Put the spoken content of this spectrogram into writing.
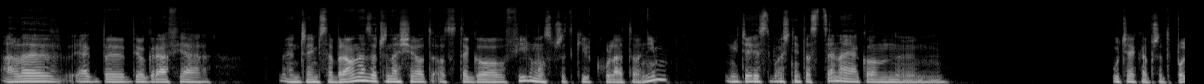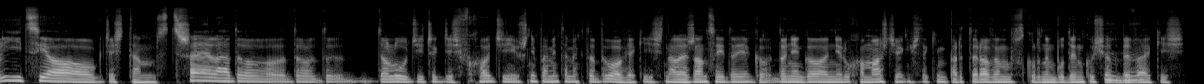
Ale jakby biografia Jamesa Browna zaczyna się od, od tego filmu sprzed kilku lat o nim, gdzie jest właśnie ta scena, jak on ym, ucieka przed policją, gdzieś tam strzela do, do, do, do ludzi, czy gdzieś wchodzi, już nie pamiętam jak to było, w jakiejś należącej do, jego, do niego nieruchomości, w jakimś takim parterowym, skórnym budynku się Mhm. odbywa jakieś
